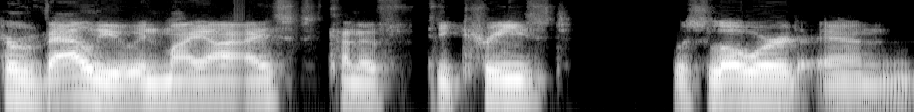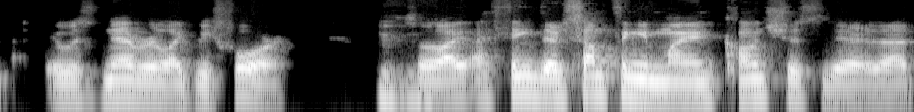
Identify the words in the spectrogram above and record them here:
her value in my eyes kind of decreased, was lowered, and it was never like before. Mm-hmm. So I, I, think there's something in my unconscious there that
